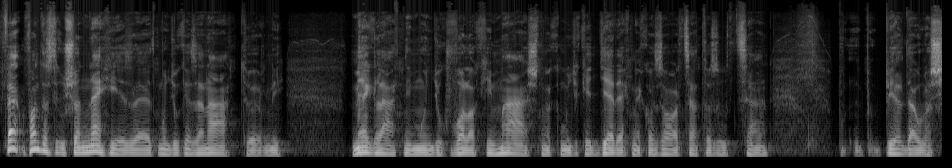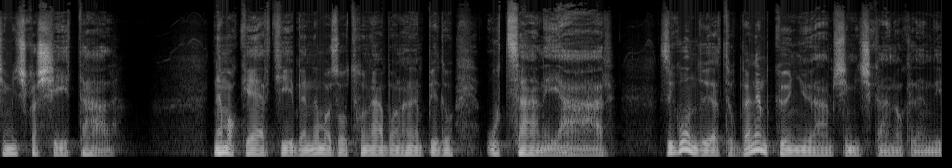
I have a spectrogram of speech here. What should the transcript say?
fantasztikusan nehéz lehet mondjuk ezen áttörni, meglátni mondjuk valaki másnak, mondjuk egy gyereknek az arcát az utcán. Például a Simicska sétál. Nem a kertjében, nem az otthonában, hanem például utcán jár. Ezért gondoljatok be, nem könnyű ám Simicskának lenni.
